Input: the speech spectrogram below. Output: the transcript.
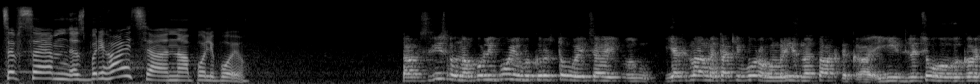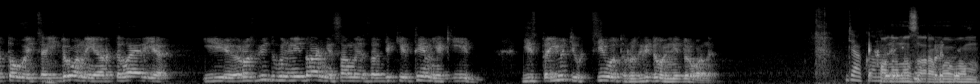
це все зберігається на полі бою. Так, звісно, на полі бою використовується як нами, так і ворогом різна тактика. І для цього використовуються і дрони, і артилерія, і розвідувальні дані саме завдяки тим, які дістають ці от розвідувальні дрони. Дякую. Пане Назаре, ми вам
